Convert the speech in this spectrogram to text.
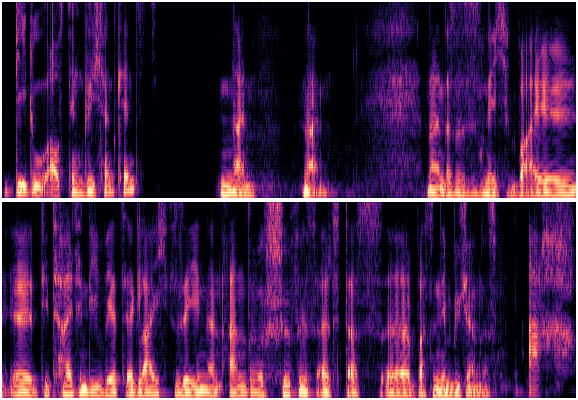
die du aus den Büchern kennst? Nein, nein. Nein, das ist es nicht, weil äh, die Titan, die wir jetzt ja gleich sehen, ein anderes Schiff ist als das, äh, was in den Büchern ist. Ach,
